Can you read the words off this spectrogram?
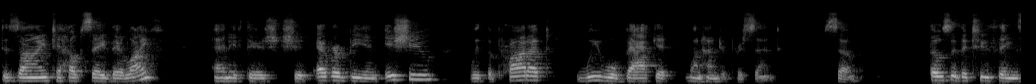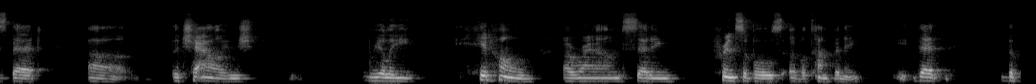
designed to help save their life. And if there should ever be an issue with the product, we will back it 100%. So those are the two things that uh, the challenge really hit home around setting principles of a company that the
